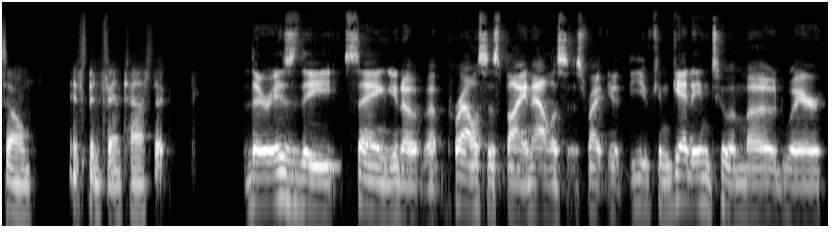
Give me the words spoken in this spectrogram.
So it's been fantastic. There is the saying, you know, uh, paralysis by analysis, right? You, you can get into a mode where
